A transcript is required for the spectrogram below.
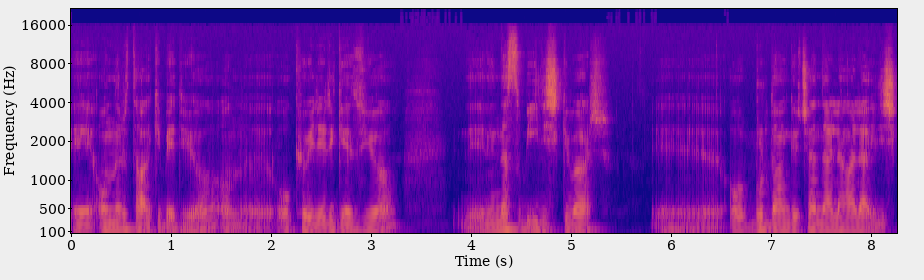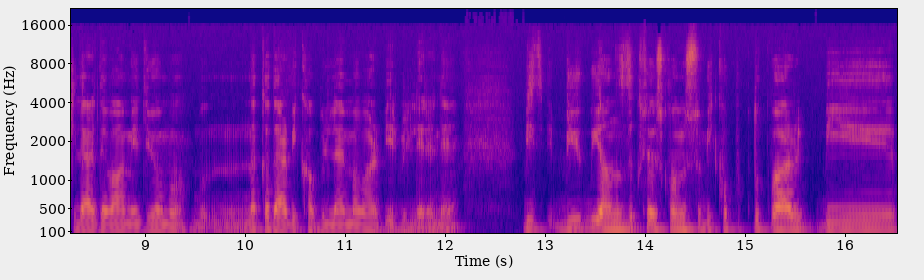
E, onları takip ediyor. On, o köyleri geziyor. E, nasıl bir ilişki var? E, o buradan göçenlerle hala ilişkiler devam ediyor mu? Bu, ne kadar bir kabullenme var birbirlerine? Bir, büyük bir yalnızlık söz konusu, bir kopukluk var, bir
